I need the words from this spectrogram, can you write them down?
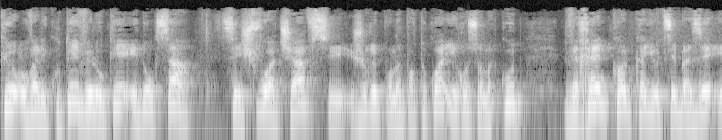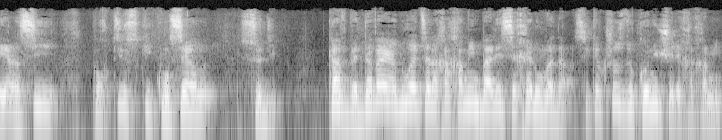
qu'on va l'écouter, véloquer, et donc ça, c'est chevaux à chav, c'est juré pour n'importe quoi, il reçoit Malkoud, vechen kol kayotse basé, et ainsi pour tout ce qui concerne ce dit. C'est quelque chose de connu chez les chachamim.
